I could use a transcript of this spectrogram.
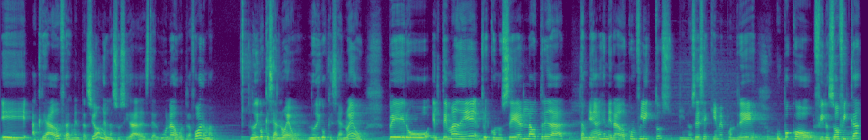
eh, ha creado fragmentación en las sociedades de alguna u otra forma. No digo que sea nuevo, no digo que sea nuevo, pero el tema de reconocer la otredad también ha generado conflictos y no sé si aquí me pondré un poco filosófica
